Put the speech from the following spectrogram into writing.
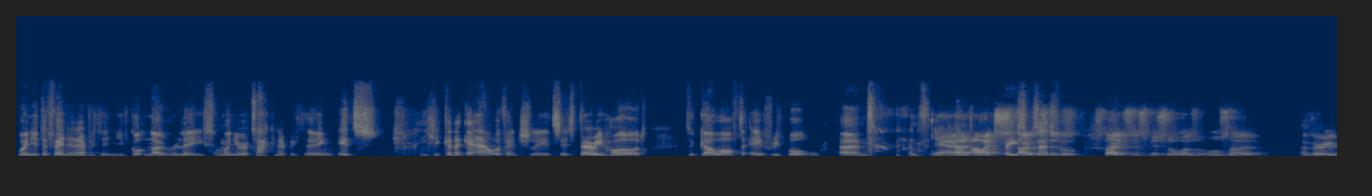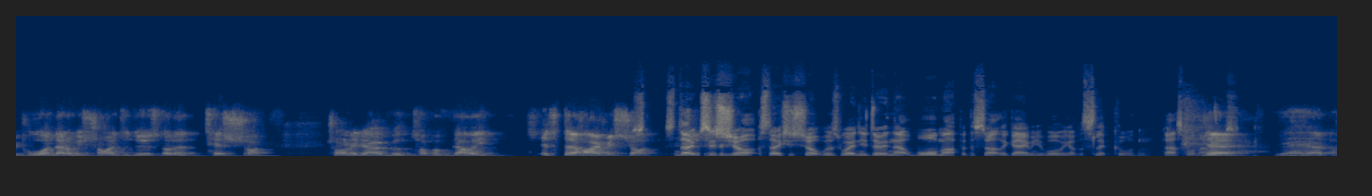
when you're defending everything, you've got no release, and when you're attacking everything, it's you're going to get out eventually. It's it's very hard to go after every ball and, and Yeah, and I like be Stokes' successful. Stokes' dismissal was also a very poor one. Don't know what he's trying to do. It's not a test shot, trying to go over the top of gully. It's a high risk shot. Stokes' shot. Stokes' shot was when you're doing that warm up at the start of the game and you're warming up the slip cordon. That's what that was. Yeah, yeah.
